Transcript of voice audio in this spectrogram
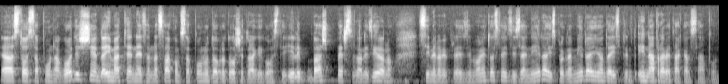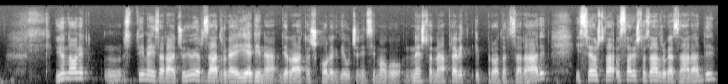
100 e, sapuna godišnje, da imate, ne znam, na svakom sapunu Dobrodošli, dragi gosti. Ili baš personalizirano s imenom i prezimenom. Oni to sve dizajniraju, isprogramiraju i onda isprint, i naprave takav sapun. I onda oni s time i zarađuju, jer zadruga je jedina djelatnost škole gdje učenici mogu nešto napraviti i prodati, zaraditi. I sve u stvari što zadruga zaradi,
